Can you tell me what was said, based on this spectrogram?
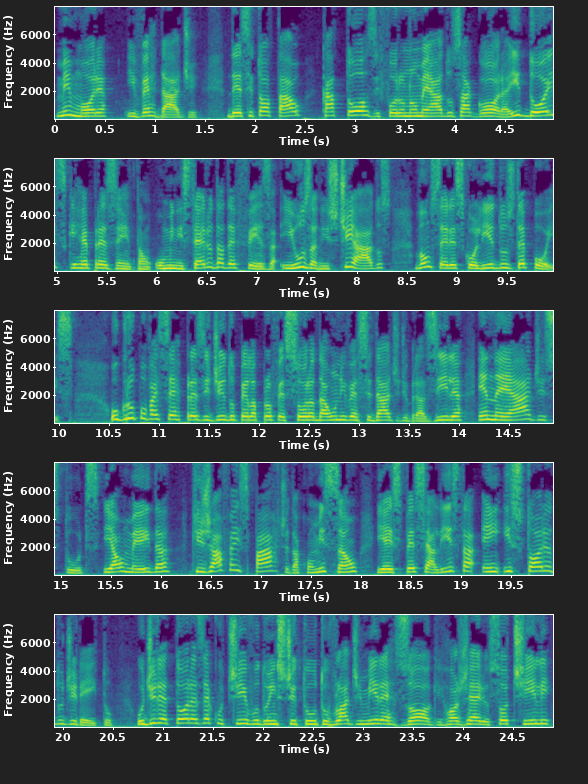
memória e verdade. Desse total, 14 foram nomeados agora e dois que representam o Ministério da Defesa e os anistiados vão ser escolhidos depois. O grupo vai ser presidido pela professora da Universidade de Brasília, Eneade Stutz e Almeida, que já fez parte da comissão e é especialista em História do Direito. O diretor executivo do Instituto Vladimir Herzog, Rogério Sotile,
